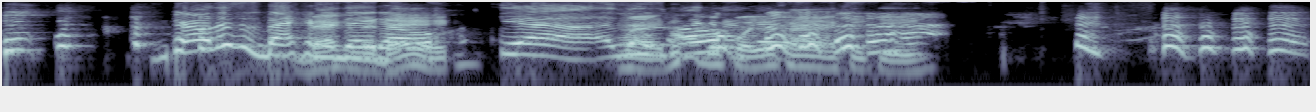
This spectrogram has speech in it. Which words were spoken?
Girl, this is back in Back the day, in the though. day. Yeah. this- Right, this is before your time,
